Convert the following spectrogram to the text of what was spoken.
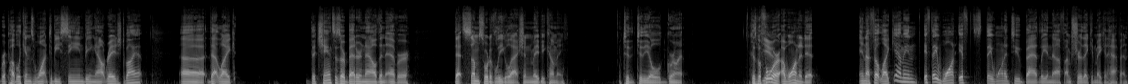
Republicans want to be seen being outraged by it. Uh, that like the chances are better now than ever that some sort of legal action may be coming to to the old grunt. Because before I wanted it, and I felt like, yeah, I mean, if they want, if they wanted to badly enough, I'm sure they could make it happen.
